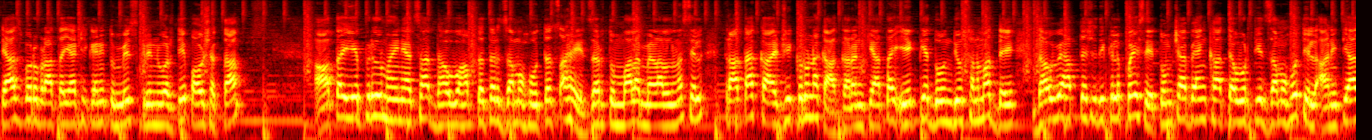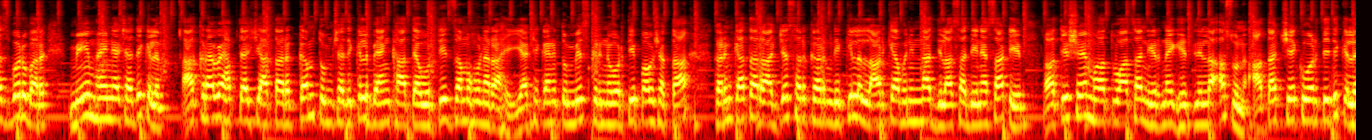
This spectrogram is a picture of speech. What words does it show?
त्याचबरोबर आता या ठिकाणी तुम्ही स्क्रीनवरती पाहू शकता. आता एप्रिल महिन्याचा दहावा हप्ता तर जमा होतच आहे. जर तुम्हाला मिळाला नसेल तर आता काळजी करू नका कारण की आता एक ते दोन दिवसांमध्ये दहाव्या हप्त्याचे देखील पैसे तुमच्या बँक खात्यावरती जमा होतील आणि त्याचबरोबर मे महिन्याच्या देखील अकराव्या हप्त्याची आता रक्कम तुमच्या देखील बँक खात्यावरती जमा होणार आहे. या ठिकाणी तुम्ही स्क्रीनवरती पाहू शकता कारण की आता राज्य सरकारने देखील लाडक्या बहिणींना दिलासा देण्यासाठी अतिशय महत्त्वाचा निर्णय घेतलेला असून आता चेकवरती देखील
